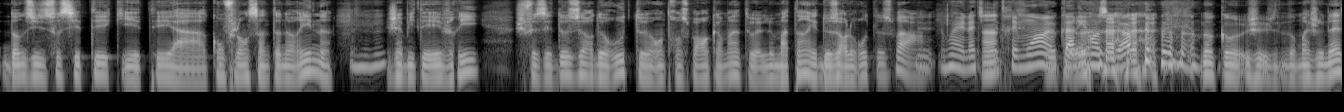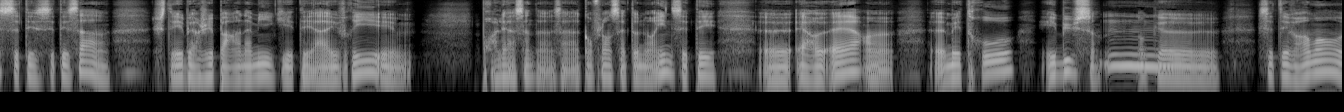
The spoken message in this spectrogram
dans une société qui était à Conflans-Sainte-Honorine. Mhm. J'habitais Évry. Je faisais deux heures de route en transport en commun le matin et deux heures de route le soir. Euh, ouais, là tu hein? très moins euh, Paris-Angers. Hein. Donc dans ma jeunesse, c'était c'était ça. J'étais hébergé par un ami qui était à Évry et pour aller à, Saint, Conflans-Sainte-Honorine, c'était RER, euh, métro et bus. Donc hmm. c'était vraiment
